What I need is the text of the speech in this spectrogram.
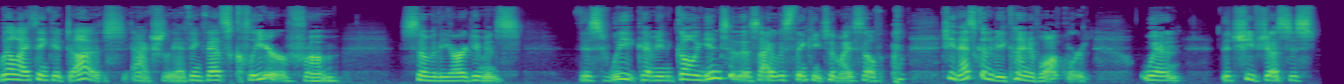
Well, I think it does, actually. I think that's clear from some of the arguments this week. I mean, going into this, I was thinking to myself, gee, that's going to be kind of awkward when the Chief Justice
